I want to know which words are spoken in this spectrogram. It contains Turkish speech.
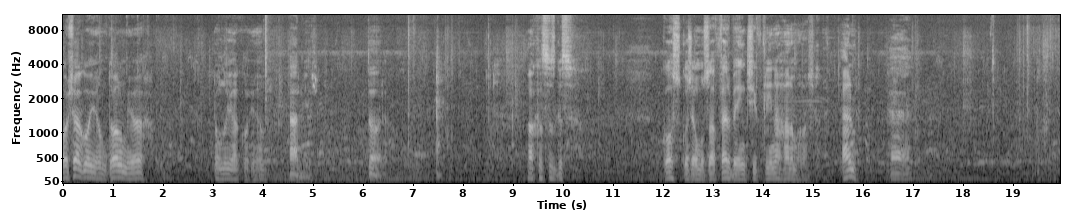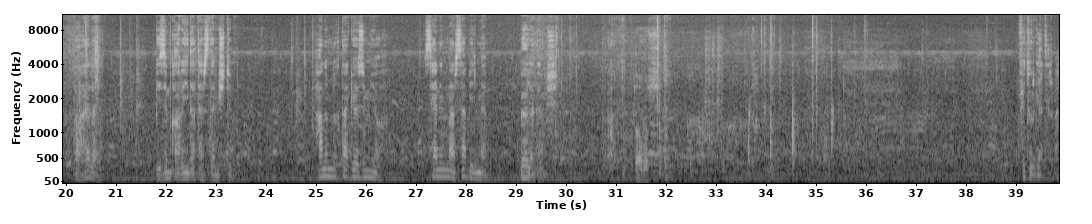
Boşa koyuyorum dolmuyor. Doluya koyuyorum. Almıyor. Doğru. Akılsız kız. Koskoca Muzaffer Bey'in çiftliğine hanım olacak. Değil mi? Bak hele. Bizim karıyı da terslemiştin. Hanımlıkta gözüm yok. Senin varsa bilmem. Böyle demiş. Domuz. Fütur getirme.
